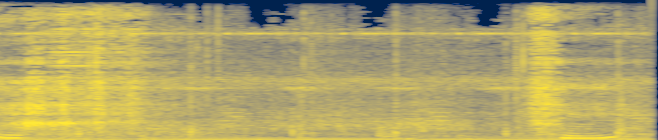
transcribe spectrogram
Hmm. hmm?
